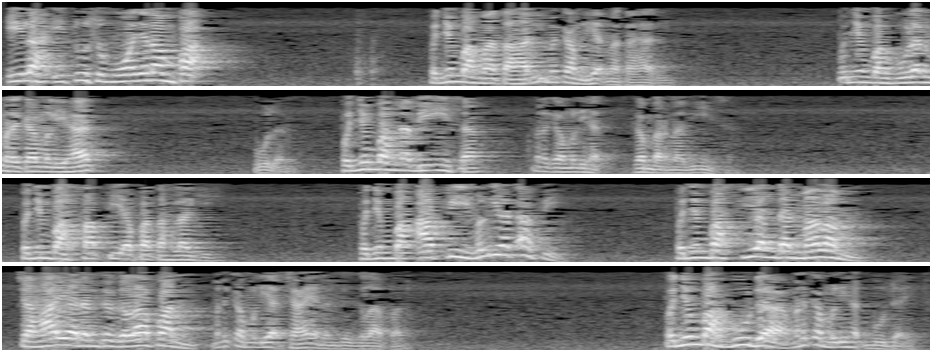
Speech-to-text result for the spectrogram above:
ilah itu semuanya nampak. Penyembah matahari mereka melihat matahari. Penyembah bulan mereka melihat bulan. Penyembah Nabi Isa mereka melihat gambar Nabi Isa. Penyembah sapi apatah lagi. Penyembah api melihat api. Penyembah siang dan malam. Cahaya dan kegelapan. Mereka melihat cahaya dan kegelapan. Penyembah Buddha. Mereka melihat Buddha itu.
